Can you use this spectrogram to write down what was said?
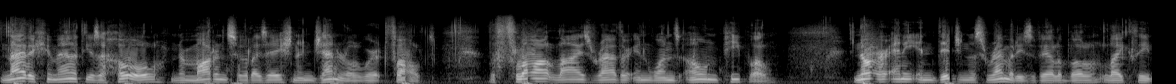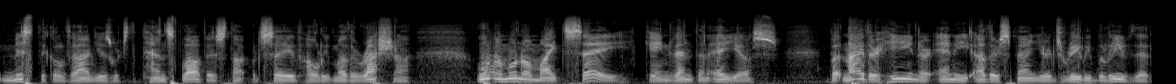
Neither humanity as a whole nor modern civilization in general were at fault. The flaw lies rather in one's own people. Nor are any indigenous remedies available like the mystical values which the Pan-Slavists thought would save Holy Mother Russia. Unamuno might say que inventan ellos, but neither he nor any other Spaniards really believed it.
